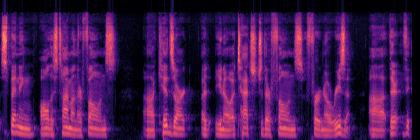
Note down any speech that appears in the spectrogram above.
spending all this time on their phones uh, kids aren't, uh, you know, attached to their phones for no reason. Uh, the,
